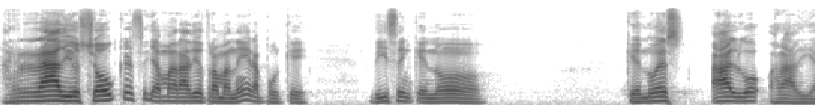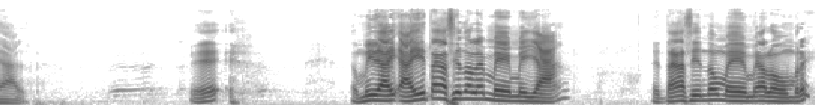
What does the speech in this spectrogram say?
Radio Show, que se llamará de otra manera, porque dicen que no, que no es algo radial. Eh, mira, ahí, ahí, están haciéndole meme ya. Están haciendo meme al hombre.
